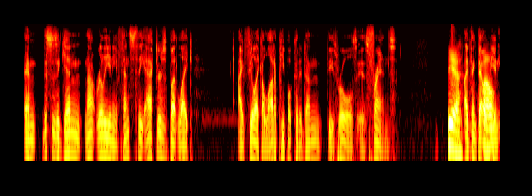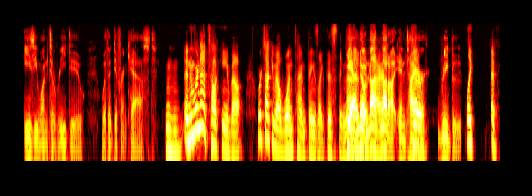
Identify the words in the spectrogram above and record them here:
and this is again not really any offense to the actors, but like I feel like a lot of people could have done these roles is Friends. yeah. I think that would be an easy one to redo with a different cast. hmm And we're not talking about we're talking about one-time things like this thing. not yeah, no, entire- not not an entire reboot. Like if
